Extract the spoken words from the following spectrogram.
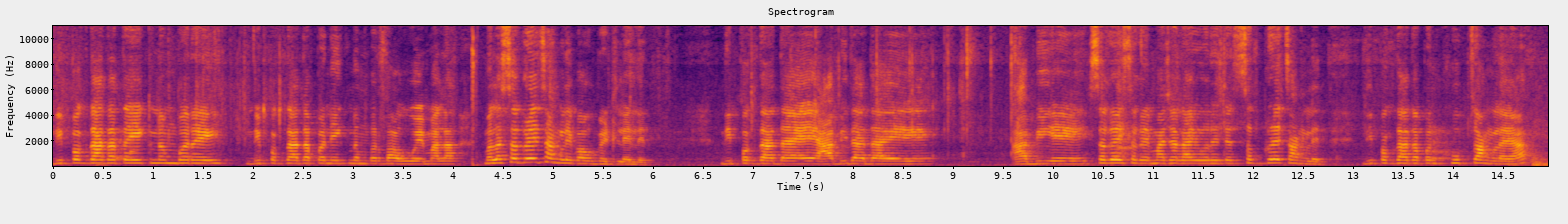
दीपक दादा तर एक नंबर आहे. दीपक दादा पण एक नंबर भाऊ आहे. मला मला सगळे चांगले भाऊ भेटलेले आहेत. दीपक दादा आहे आबी दादा आहे आबी आहे. सगळे सगळे माझ्या लाईव्हवर आहे ते सगळे चांगले आहेत दीपक दादा पण खूप चांगला आहे हा.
